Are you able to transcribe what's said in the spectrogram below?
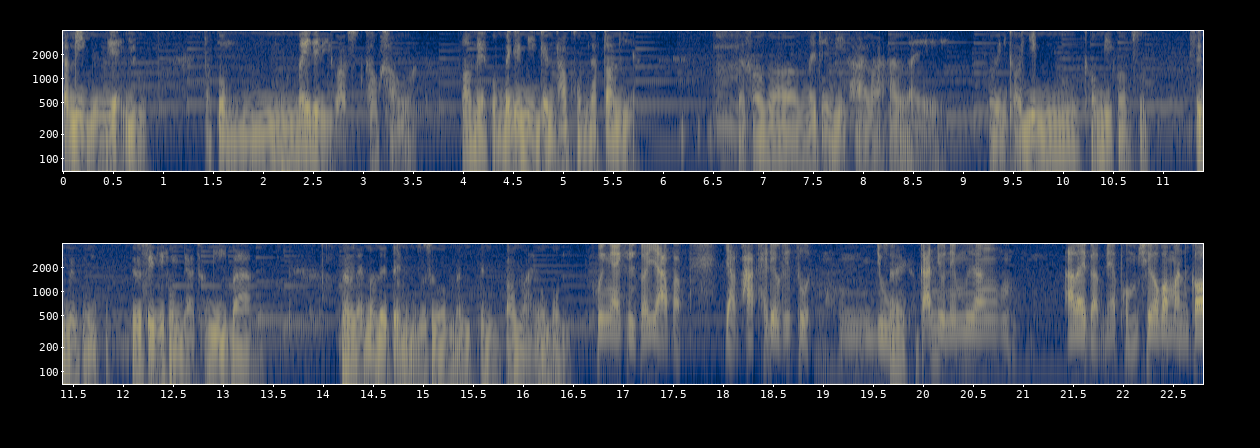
จะมีเงินเยอะอยู่ แต่ผมไม่ได้มีความสุขเท่าเขาอะพ่อแม่ผมไม่ได้มีเงินเท่าผมนะตอนเนี้ยอืมแต่เขาก็ไม่ได้มีภาระอะไรเห็นเขายิ้มเขามีความสุข ซึ่งเป็นผมเป็นสิ่งที่ผมอยากจะมีบ้างนั่นแหละมันเลยเป็นรู้สึกว่ามันเป็นเป้าหมายของผมพูดง่ายๆคือก็อยากแบบอยากพักให้เร็วที่สุดอืมอยู่ใช่ครับการอยู่ในเมืองอะไรแบบเนี้ย ผมเชื่อว่ามันก็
